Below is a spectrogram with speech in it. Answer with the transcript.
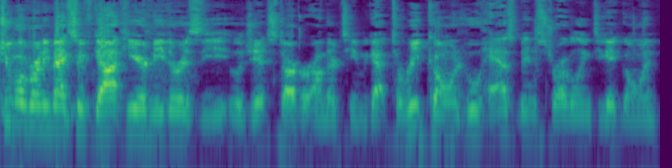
two more running backs we've got here. Neither is the legit starter on their team. We got Tarik Cohen, who has been struggling to get going.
